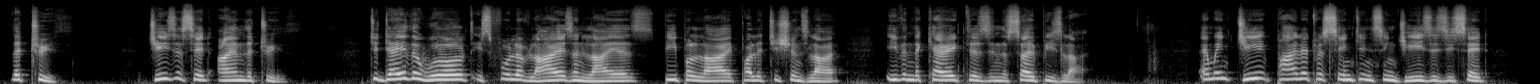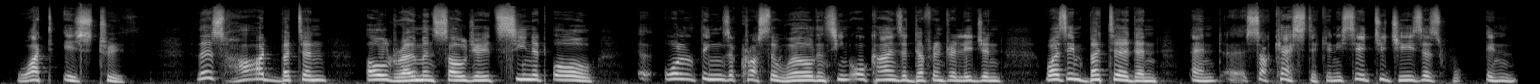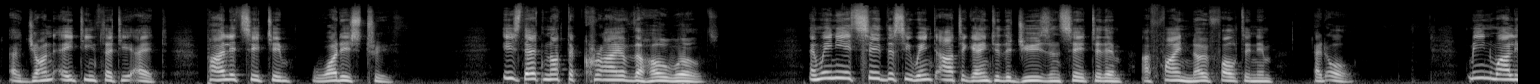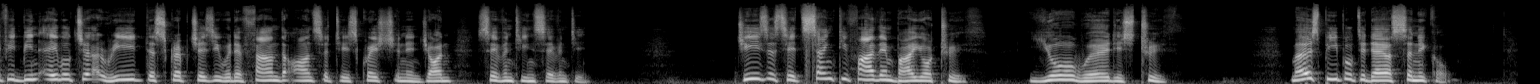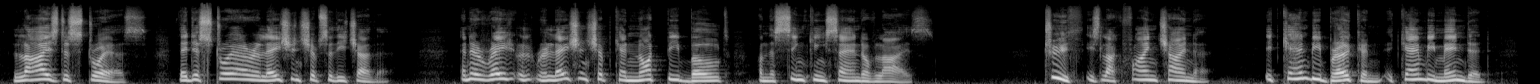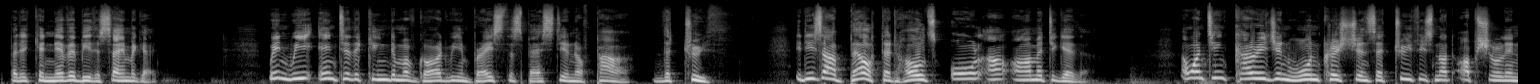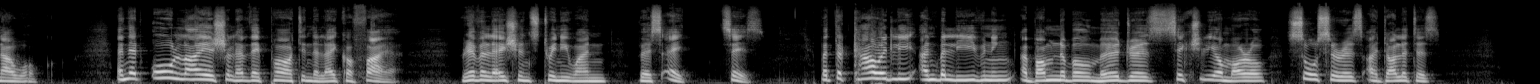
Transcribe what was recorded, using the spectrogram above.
The truth. Jesus said, I am the truth. Today, the world is full of lies and liars. People lie, politicians lie, even the characters in the soapies lie. And when G- Pilate was sentencing Jesus, he said, What is truth? This hard bitten old Roman soldier had seen it all, uh, all things across the world, and seen all kinds of different religion, was embittered and, and uh, sarcastic. And he said to Jesus in uh, John 18:38, Pilate said to him, What is truth? Is that not the cry of the whole world? And when he had said this, he went out again to the Jews and said to them, I find no fault in him at all. Meanwhile, if he'd been able to read the scriptures, he would have found the answer to his question in John 17 17. Jesus said, Sanctify them by your truth. Your word is truth. Most people today are cynical. Lies destroy us, they destroy our relationships with each other. And a re- relationship cannot be built on the sinking sand of lies. Truth is like fine china. It can be broken, it can be mended, but it can never be the same again. When we enter the kingdom of God, we embrace this bastion of power, the truth. It is our belt that holds all our armor together. I want to encourage and warn Christians that truth is not optional in our walk, and that all liars shall have their part in the lake of fire. Revelations 21, verse 8 says, But the cowardly, unbelieving, abominable, murderers, sexually immoral, sorcerers, idolaters,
